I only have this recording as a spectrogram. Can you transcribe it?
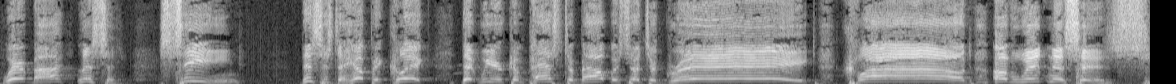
Whereby, listen, seeing, this is to help it click, that we are compassed about with such a great cloud of witnesses.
